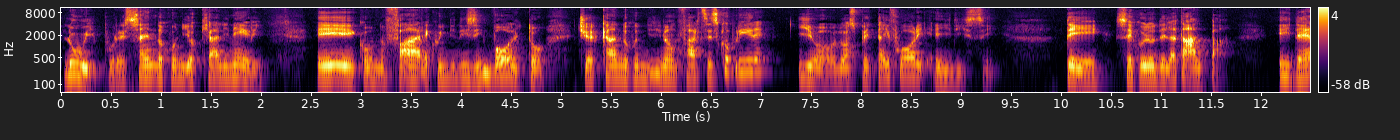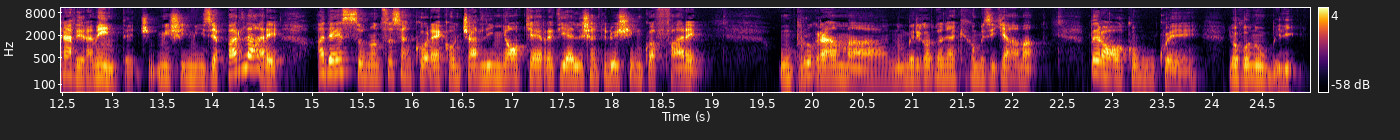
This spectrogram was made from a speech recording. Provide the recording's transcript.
lui, pur essendo con gli occhiali neri e con fare quindi disinvolto, cercando quindi di non farsi scoprire, io lo aspettai fuori e gli dissi: Te sei quello della talpa. Ed era veramente, mi ci misi a parlare. Adesso non so se ancora è con Charlie Gnocchi a RTL 1025 a fare un programma, non mi ricordo neanche come si chiama, però comunque lo conubili.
